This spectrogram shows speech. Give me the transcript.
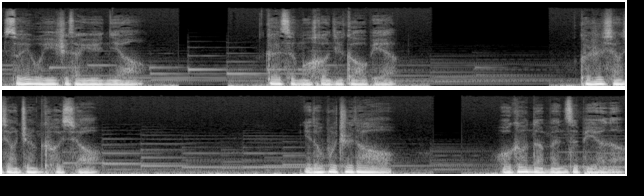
所以我一直在酝酿该怎么和你告别。可是想想真可笑，你都不知道我告哪门子别呢？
